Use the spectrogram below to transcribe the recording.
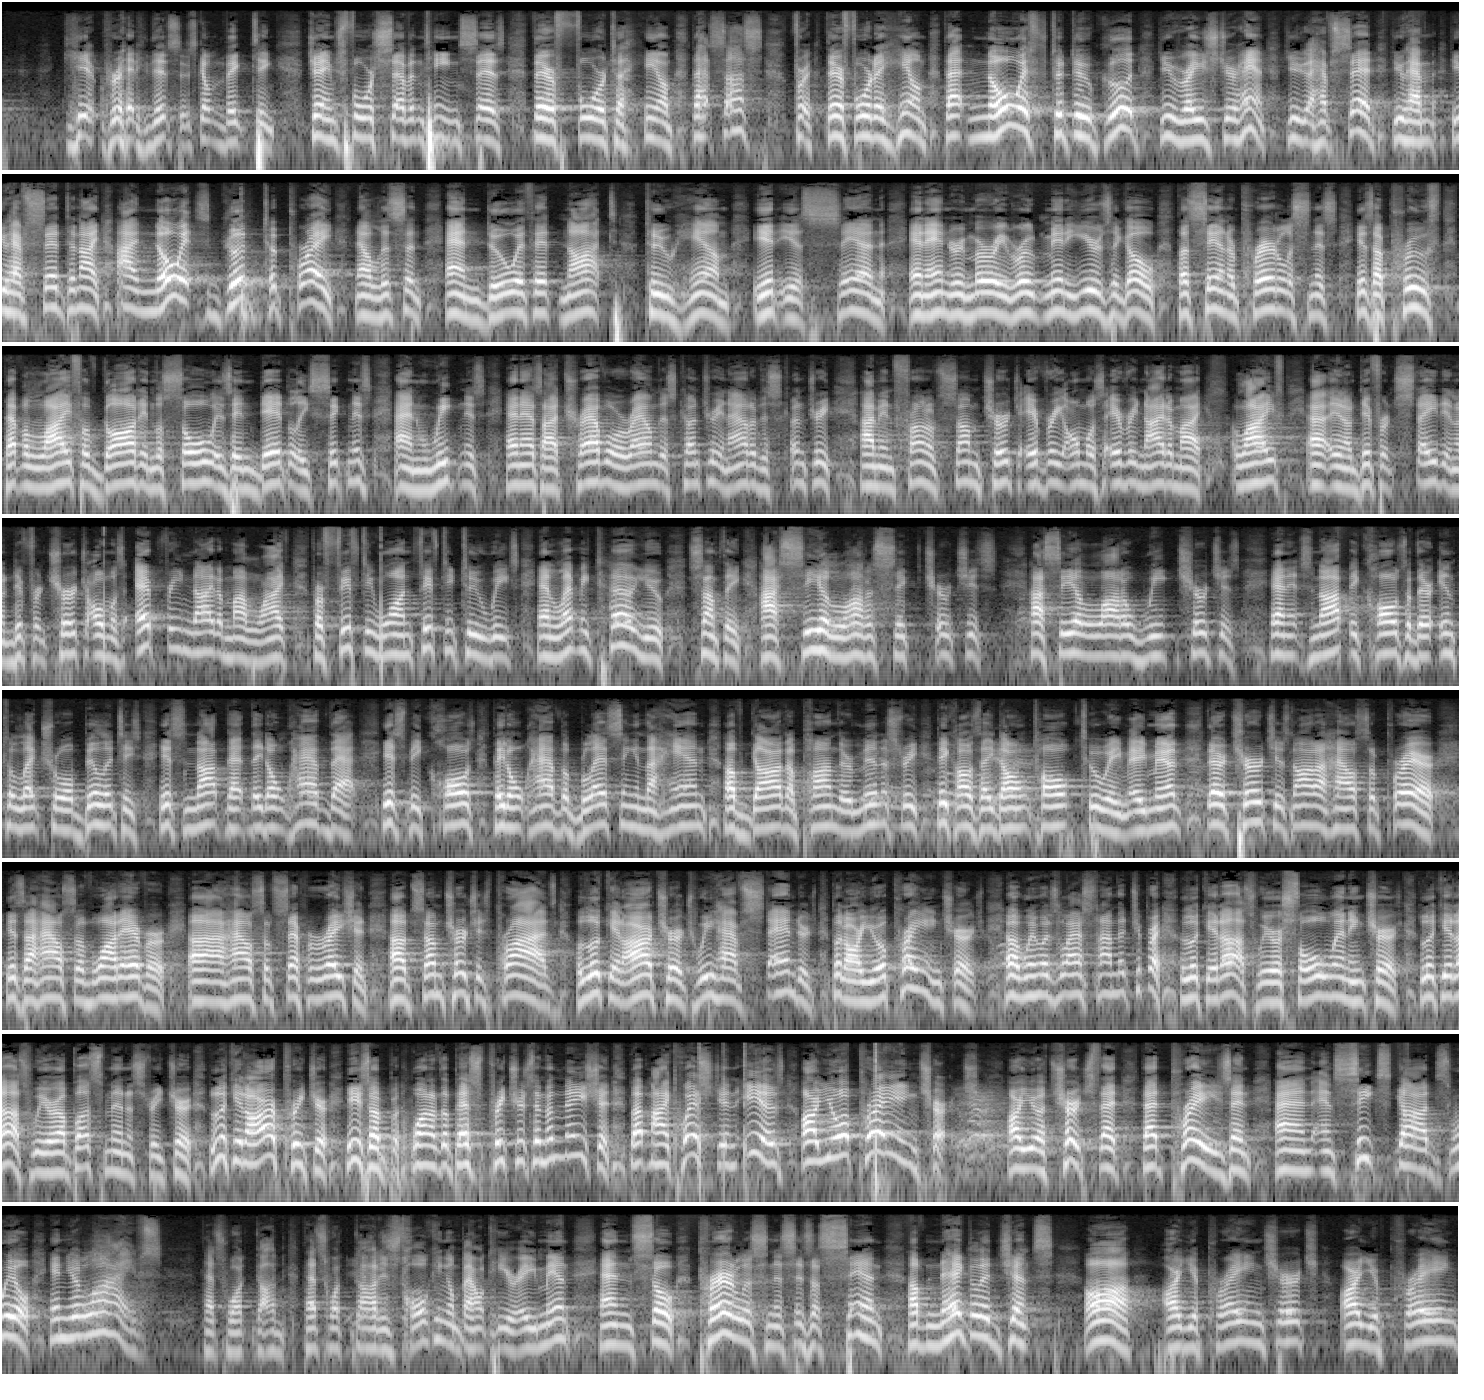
Get ready. This is convicting. James 4 17 says, Therefore to him, that's us, for, therefore to him that knoweth to do good, you raised your hand. You have said, you have, you have said tonight, I know it's good to pray. Now listen, and doeth it not to him. It is sin. And Andrew Murray wrote many years ago the sin of prayerlessness is a proof that the life of God in the soul is in deadly sickness and weakness. And as I travel around this country and out of this country, I'm in front of some church every almost every night of my life uh, in a different state, in a different church, almost every night of my life for 51, 52 weeks. And let me tell you something I see a lot of sick churches. I see a lot of weak churches. And it's not because of their intellectual abilities. It's not that they don't have that. It's because they don't have the blessing in the hand of God upon their ministry because they don't talk to Him. Amen. Their church is not a house of prayer, it's a house of whatever, a house of separation. Uh, some churches prides. Look at our church. We have standards, but are you a praying church? Uh, when was the last time that you prayed? Look at us. We're a soul winning winning church. Look at us. We are a bus ministry church. Look at our preacher. He's a, one of the best preachers in the nation. But my question is are you a praying church? Are you a church that, that prays and, and, and seeks God's will in your lives? That's what God that's what God is talking about here. Amen. And so prayerlessness is a sin of negligence. Oh, are you praying, church? Are you praying?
